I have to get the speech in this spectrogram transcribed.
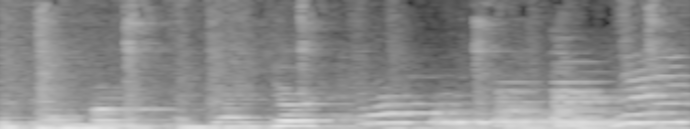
a coat and get your head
